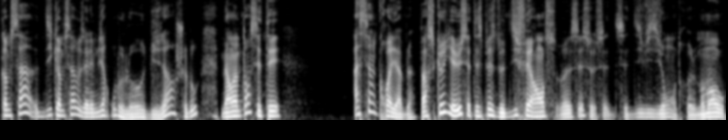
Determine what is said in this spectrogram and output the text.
comme ça, dit comme ça, vous allez me dire, là, bizarre, chelou. Mais en même temps, c'était assez incroyable parce qu'il y a eu cette espèce de différence, savez, ce- cette, cette division entre le moment où,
